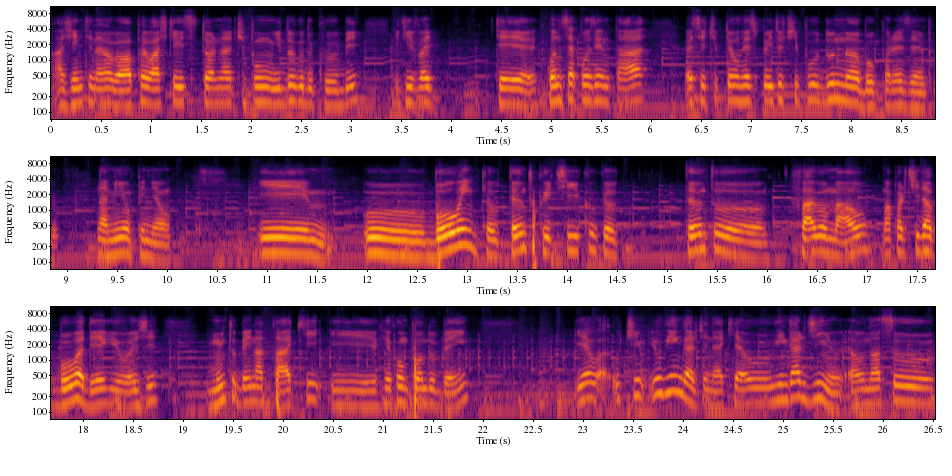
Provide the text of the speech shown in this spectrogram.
a gente na Europa, eu acho que ele se torna tipo um ídolo do clube e que vai ter, quando se aposentar, vai ser tipo ter um respeito tipo do Nubble, por exemplo, na minha opinião. E o Bowen, que eu tanto critico, que eu tanto falo mal, uma partida boa dele hoje, muito bem no ataque e recompondo bem. E, é o, time, e o Lingard, né, que é o Lingardinho, é o nosso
